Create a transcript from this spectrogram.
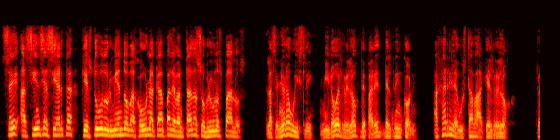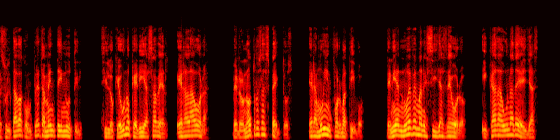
Sé a ciencia cierta que estuvo durmiendo bajo una capa levantada sobre unos palos. La señora Weasley miró el reloj de pared del rincón. A Harry le gustaba aquel reloj. Resultaba completamente inútil si lo que uno quería saber era la hora, pero en otros aspectos era muy informativo. Tenía nueve manecillas de oro, y cada una de ellas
